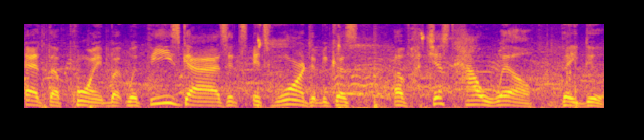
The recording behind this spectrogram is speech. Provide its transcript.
at the point, but with these guys, it's it's warranted because of just how well they do.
